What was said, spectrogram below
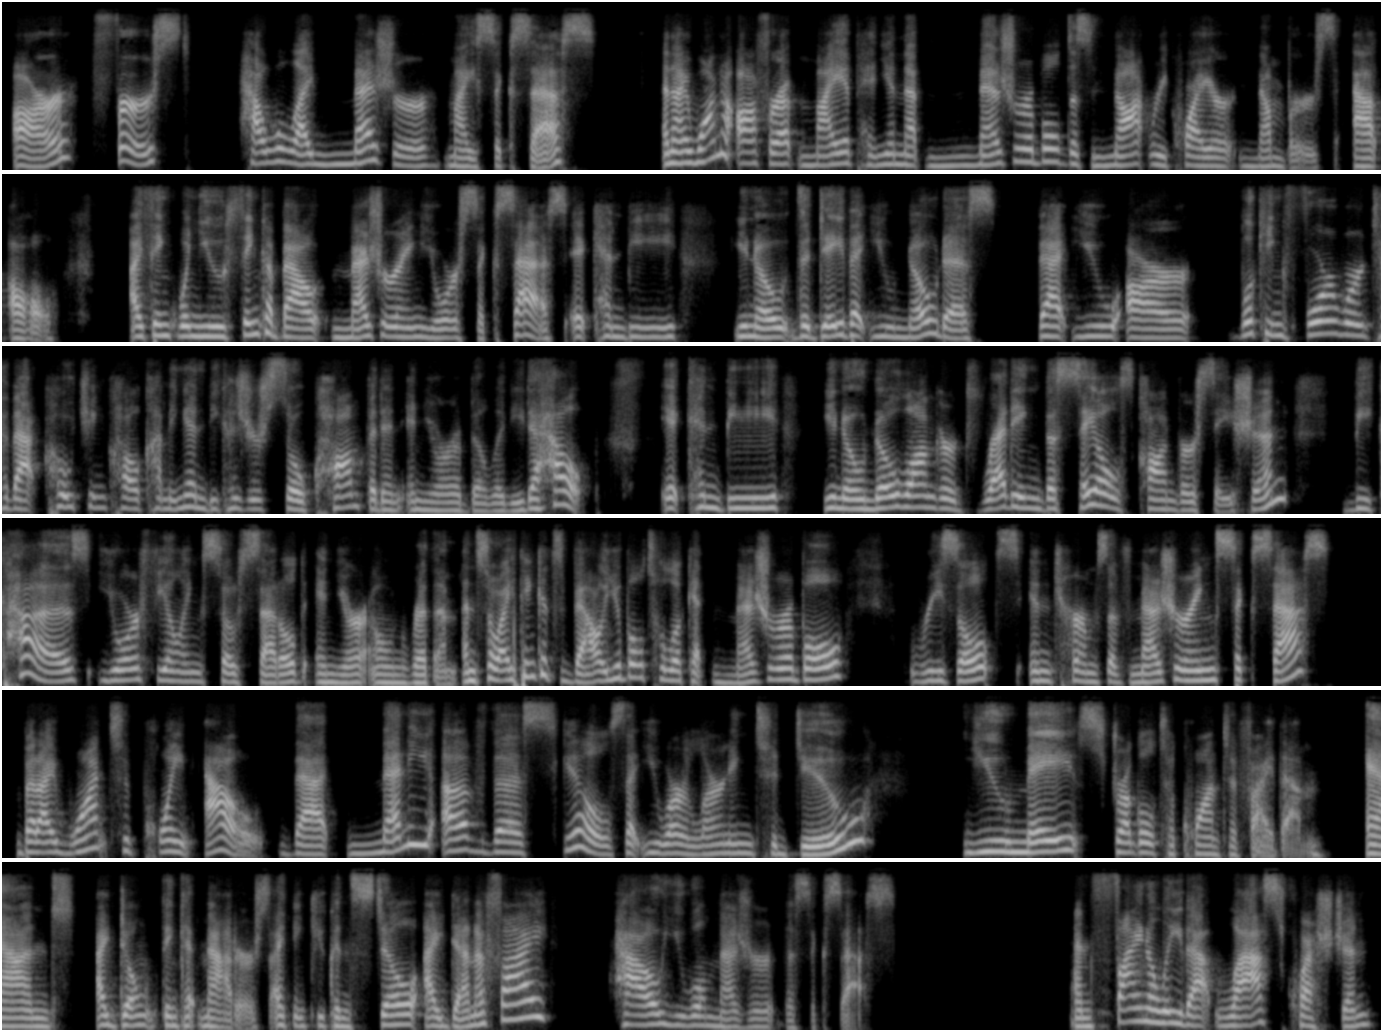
are first, how will I measure my success? And I want to offer up my opinion that measurable does not require numbers at all. I think when you think about measuring your success, it can be, you know, the day that you notice that you are looking forward to that coaching call coming in because you're so confident in your ability to help. It can be, you know, no longer dreading the sales conversation because you're feeling so settled in your own rhythm. And so I think it's valuable to look at measurable results in terms of measuring success. But I want to point out that many of the skills that you are learning to do, you may struggle to quantify them. And I don't think it matters. I think you can still identify how you will measure the success. And finally, that last question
